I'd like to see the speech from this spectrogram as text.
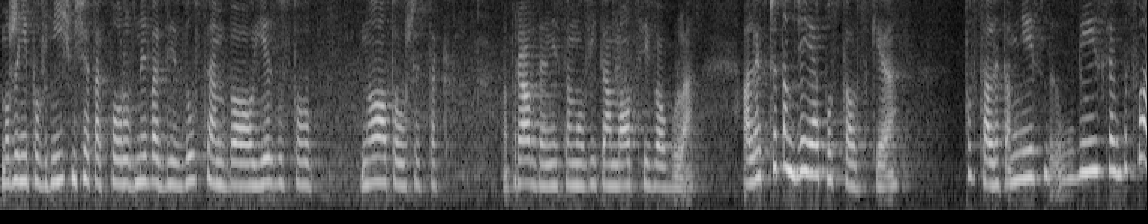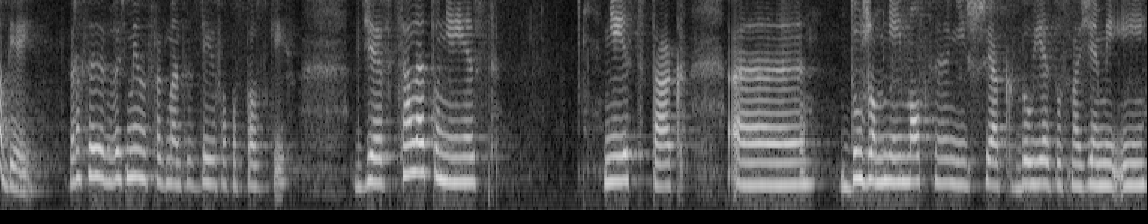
może nie powinniśmy się tak porównywać z Jezusem, bo Jezus to, no, to już jest tak Naprawdę niesamowita moc i w ogóle. Ale jak czytam dzieje apostolskie, to wcale tam nie jest, nie jest jakby słabiej. Teraz sobie weźmiemy fragmenty z dziejów apostolskich, gdzie wcale to nie jest, nie jest tak e, dużo mniej mocy niż jak był Jezus na ziemi i,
